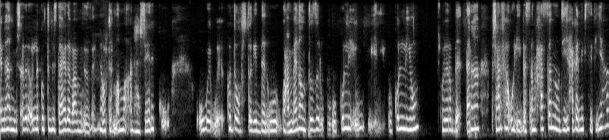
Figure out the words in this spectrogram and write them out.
أنا مش قادرة أقول لك كنت مستعدة بعمل إزاي. أنا قلت لماما أنا هشارك و... وكنت مبسوطة جدا وعمالة انتظر وكل يعني وكل يوم أقول يا رب أنا مش عارفة هقول إيه بس أنا حاسة إنه دي حاجة نفسي فيها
